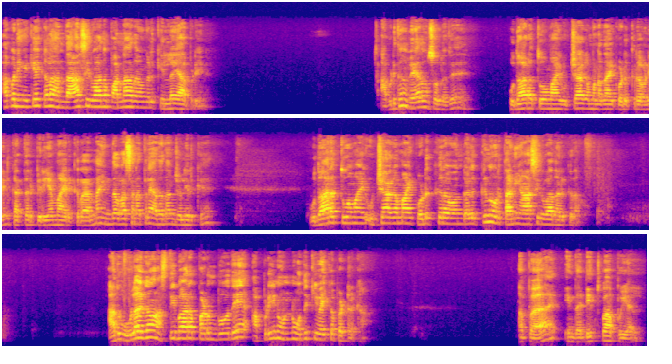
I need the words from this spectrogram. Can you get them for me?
அப்ப நீங்க கேட்கலாம் அந்த ஆசீர்வாதம் பண்ணாதவங்களுக்கு இல்லையா அப்படின்னு. அப்படிதான் வேதம் சொல்லுது. உதாரத்துவமாய் உற்சாகமானதாய் கொடுக்கிறவனில் கத்தர் பிரியமா இருக்கிறார்னா இந்த வசனத்துல அதை தான் சொல்லியிருக்கு. உதாரத்துவமாய் உற்சாகமாய் கொடுக்கிறவங்களுக்குன்னு ஒரு தனி ஆசீர்வாதம் இருக்குதான் அது உலகம் அஸ்திபாரப்படும் போதே அப்படின்னு ஒண்ணு ஒதுக்கி வைக்கப்பட்டிருக்கான். அப்ப இந்த டித்வா புயல்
